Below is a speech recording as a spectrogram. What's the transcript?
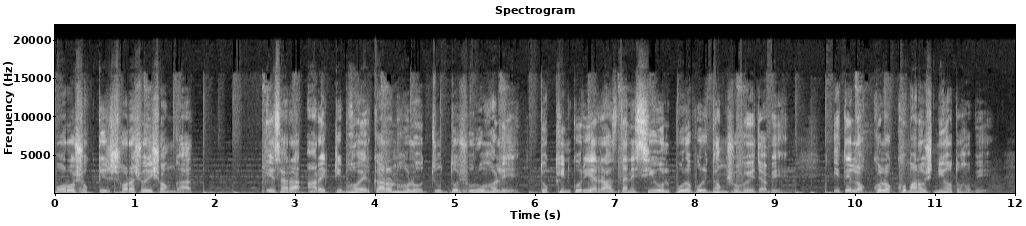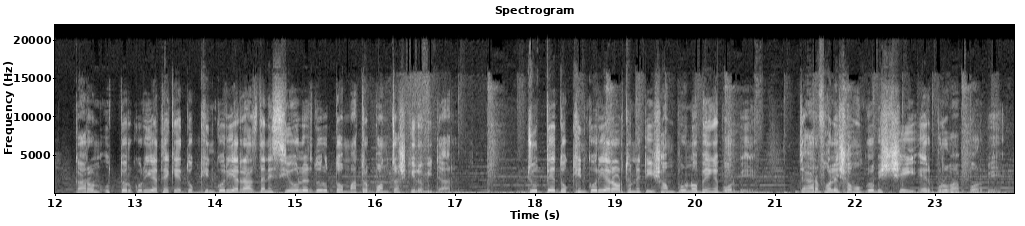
বড় শক্তির সরাসরি সংঘাত। এছাড়া আরেকটি ভয়ের কারণ হলো, যুদ্ধ শুরু হলে দক্ষিণ কোরিয়ার রাজধানী সিউল পুরোপুরি ধ্বংস হয়ে যাবে। এতে লক্ষ লক্ষ মানুষ নিহত হবে। কারণ উত্তর কোরিয়া থেকে দক্ষিণ কোরিয়ার রাজধানী সিওলের দূরত্ব মাত্র পঞ্চাশ কিলোমিটার। যুদ্ধে দক্ষিণ কোরিয়ার অর্থনীতি সম্পূর্ণ ভেঙে পড়বে, যার ফলে সমগ্র বিশ্বেই এর প্রভাব পড়বে।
